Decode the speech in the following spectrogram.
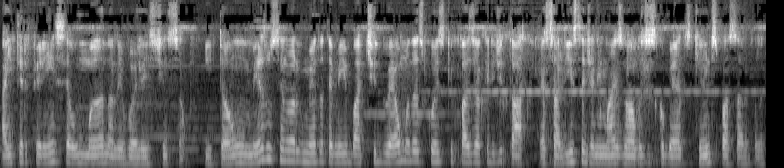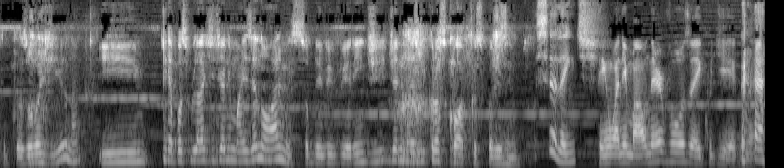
a interferência humana levou ele à extinção. Então, mesmo sendo um argumento até meio batido, é uma das coisas que faz eu acreditar. Essa lista de animais novos descobertos que antes passaram pela criptozoologia, né? E, e a possibilidade de animais enormes sobreviverem de, de animais microscópicos, por exemplo. Excelente. Tem um animal nervoso aí com o Diego, né?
